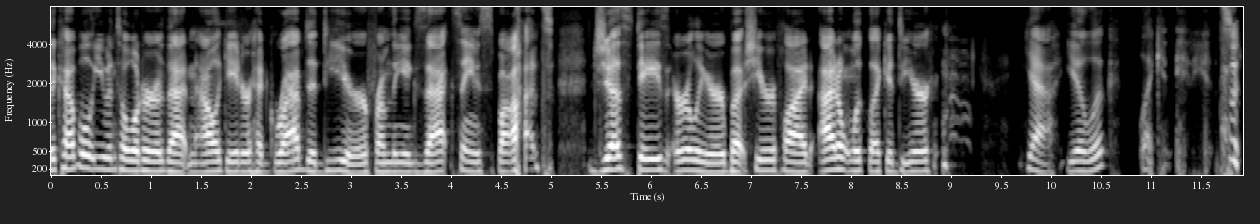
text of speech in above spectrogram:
The couple even told her that an alligator had grabbed a deer from the exact same spot just days earlier, but she replied, I don't look like a deer. yeah, you look like an idiot.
